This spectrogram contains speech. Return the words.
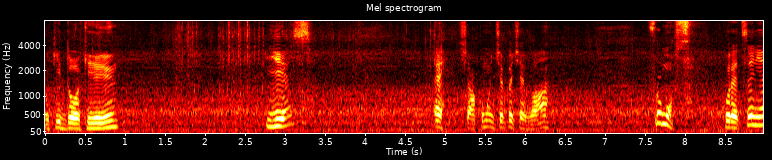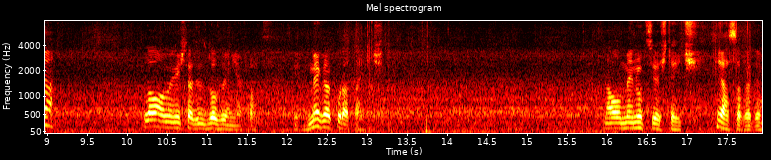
Okidoki. Yes. Eh, și acum începe ceva frumos. Curățenia la oamenii ăștia din Slovenia, frate. E mega curat aici. La o menuție ăștia aici. Ia să vedem.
